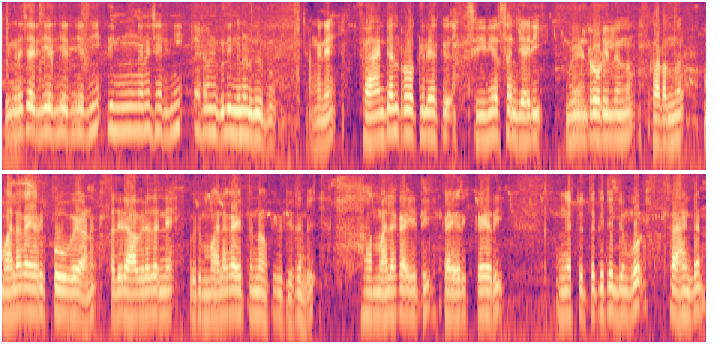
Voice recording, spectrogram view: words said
ഇതിങ്ങനെ ചരിഞ്ഞ് ചരിഞ്ഞ് ചരിഞ്ഞ് ചരിഞ്ഞ് ഇതിങ്ങനെ ചരിഞ്ഞ് ഇടവഴി കൂടി ഇങ്ങനെ പോകും. അങ്ങനെ ഫാന്റൻ റോക്കിലേക്ക് സീനിയർ സഞ്ചാരി മെയിൻ റോഡിൽ നിന്നും കടന്ന് മല കയറി പോവുകയാണ്. അത് രാവിലെ തന്നെ ഒരു മല കയറ്റം നമുക്ക് കിട്ടിയിട്ടുണ്ട്. ആ മല കയറ്റി കയറി കയറി അങ്ങറ്റത്തേക്ക് ചെല്ലുമ്പോൾ ഫാൻഡൻ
